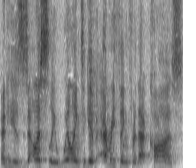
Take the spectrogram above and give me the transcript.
and he is zealously willing to give everything for that cause.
